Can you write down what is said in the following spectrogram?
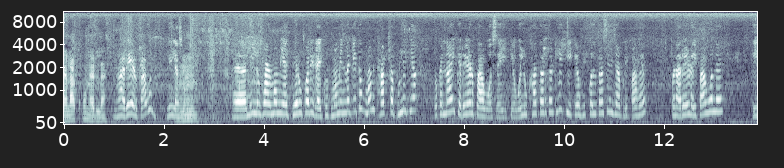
ને નાખવું ને એટલે. હા રેડ પાવો ને લીલા છાણ લીલું છાણ મમ્મી આજ ભેરું કરી રાખ્યું તો મમ્મીને મેં કીધું મમ્મી થાપતા ભૂલી ગયા. તો કે નાઈ કે રેડ પાવો છે એ કે. ઓલું ખાતર તો ઠીક કે હુકલતા છે જ આપણી પાસે. પણ આ રેડ પાવો ને તો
